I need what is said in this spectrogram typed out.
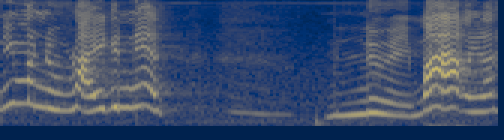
นี่มันอะไรกันเนี่ย มันเหนื่อยมากเลยนะ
